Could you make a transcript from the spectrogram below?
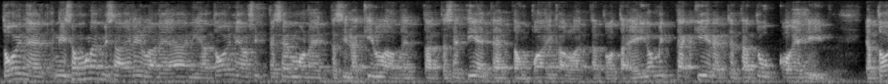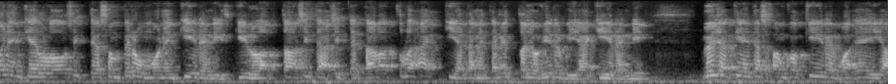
Toinen, niin se on molemmissa erilainen ääni ja toinen on sitten semmoinen, että sillä killautetaan, että se tietää, että on paikalla, että tuota, ei ole mitään kiirettä, että tukko ehii. Ja toinen kello on sitten, jos on pirunmoinen kiire, niin killauttaa sitä sitten, että alat tulla äkkiä tänne, että nyt on jo hirviä kiire, niin myyjä tietäisi, onko kiire vai ei, ja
